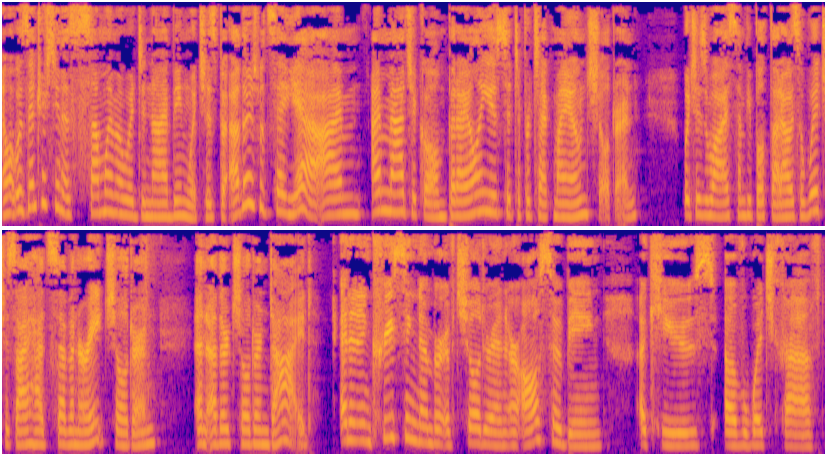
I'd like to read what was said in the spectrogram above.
and what was interesting is some women would deny being witches, but others would say, "Yeah, I'm I'm magical, but I only used it to protect my own children." Which is why some people thought I was a witch, as I had seven or eight children, and other children died. And an increasing number of children are also being accused of witchcraft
